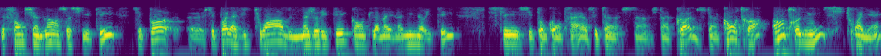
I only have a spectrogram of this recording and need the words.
de fonctionnement en société. C'est pas euh, c'est pas la victoire d'une majorité contre la, la minorité. C'est c'est au contraire. C'est un c'est un, un code, c'est un contrat entre nous citoyens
